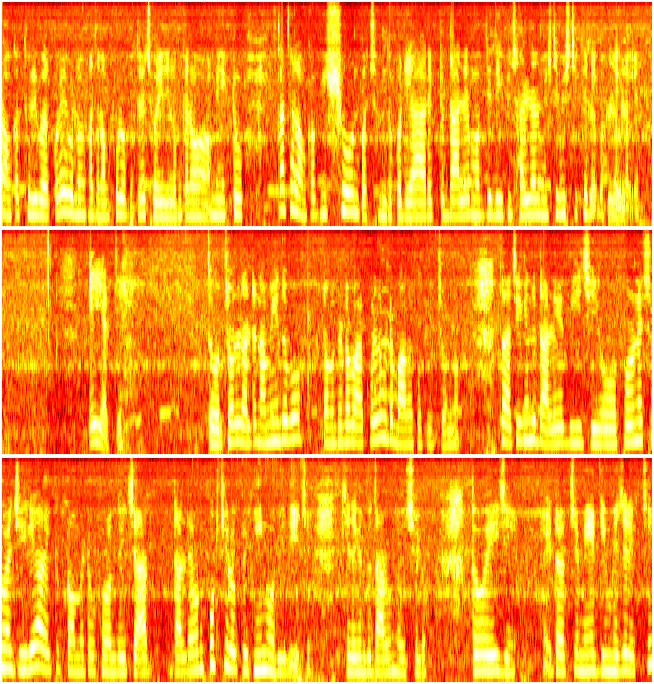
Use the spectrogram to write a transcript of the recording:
লঙ্কার থলি বার করে এবং কাঁচা লঙ্কাগুলো উপর থেকে ছড়িয়ে দিলাম। কেন, আমি একটু কাঁচা লঙ্কা ভীষণ পছন্দ করি, আর একটু ডালের মধ্যে দিয়ে একটু ঝাল ঝাল মিষ্টি মিষ্টি খেলে ভালোই লাগে। এই আর কি। তো চলো ডালটা নামিয়ে দেবো। টমেটোটা বার করলাম, এটা বাঁধাকপির জন্য। তো আজকে কিন্তু ডালে দিয়েছি। ও ফোড়নের সময় জিরে আর একটু টমেটো ফোড়ন দিয়েছি। আর ডালটা এখন ফুটছিল, একটু হিংও দিয়ে দিয়েছে। খেতে কিন্তু দারুণ হয়েছিল। তো এই যে, এটা হচ্ছে মেয়ের ডিম ভেজে রেখেছি।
